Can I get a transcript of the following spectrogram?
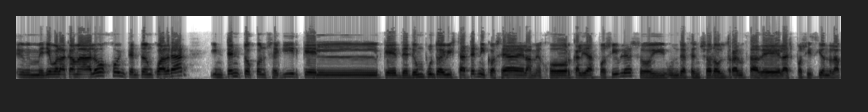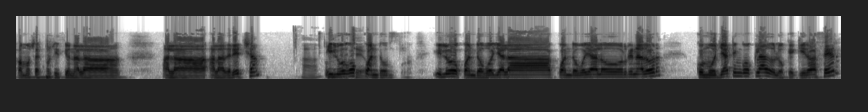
me llevo la cámara al ojo, intento encuadrar, intento conseguir que, el, que desde un punto de vista técnico sea de la mejor calidad posible. Soy un defensor a ultranza de la exposición, de la famosa exposición a la, a la, a la derecha Ah, y luego cuando y luego cuando voy a la cuando voy al ordenador como ya tengo claro lo que quiero hacer,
